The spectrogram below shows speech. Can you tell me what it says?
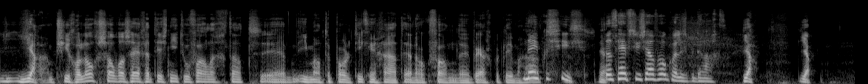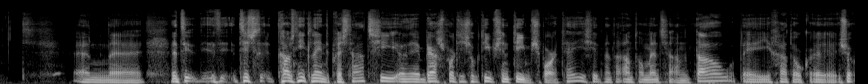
Ja, een psycholoog zal wel zeggen... het is niet toevallig dat eh, iemand de politiek ingaat... en ook van de bergbeklimmen Nee, houdt. precies. Dat, ja. dat heeft u zelf ook wel eens bedacht. Ja, ja. En uh, het, het, is trouwens niet alleen de prestatie. Uh, bergsport is ook typisch een teamsport. Hè? Je zit met een aantal mensen aan het touw. Uh, je gaat ook zo,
